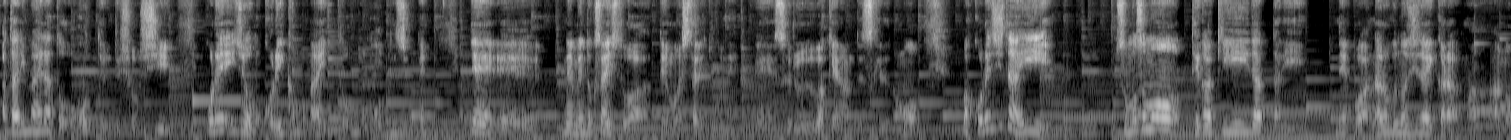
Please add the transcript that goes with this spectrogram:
当たり前だと思ってるでしょうし、これ以上もこれ以下もないと思うんですよね。で、えー、ね、めんどくさい人は電話したりとかね、えー、するわけなんですけれども、まあ、これ自体、そもそも手書きだったり、ね、こうアナログの時代から、まあ、あの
